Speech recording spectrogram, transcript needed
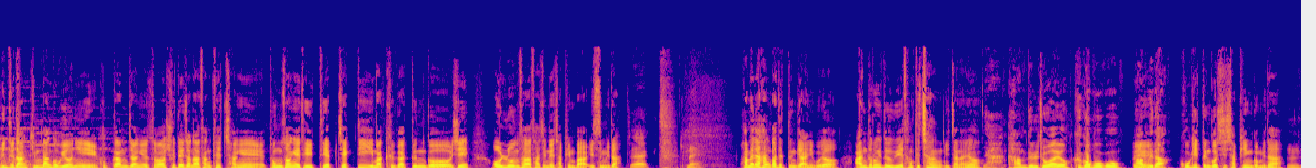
민주당 김남국 의원이 국감장에서 휴대전화 상태창에 동성애 데이트 앱 잭디 마크가 뜬 것이 언론사 사진에 잡힌 바 있습니다. 잭. 네. 화면에 한가득 뜬 게 아니고요. 안드로이드 위에 상태창 있잖아요. 야, 감늘 좋아요. 그거 보고 예, 압니다. 거기 뜬 것이 잡힌 겁니다. 음.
